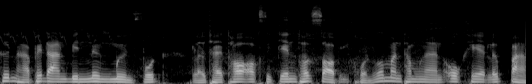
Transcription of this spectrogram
ขึ้นหาเพดานบิน 10,000 ฟุต เราใช้ท่อออกซิเจนทดสอบอีกขนว่ามันทำงานโอเคหรือเปล่า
